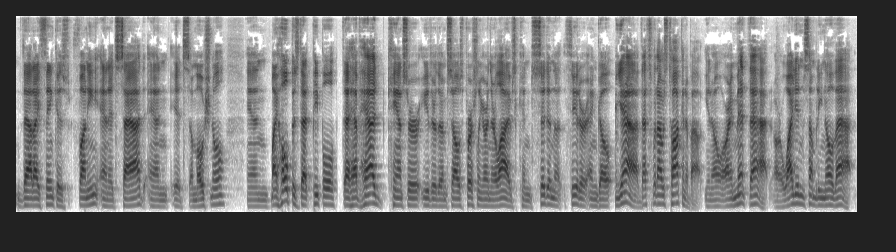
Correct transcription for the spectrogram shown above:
that I think is funny and it's sad and it's emotional and my hope is that people that have had cancer, either themselves personally or in their lives, can sit in the theater and go, Yeah, that's what I was talking about, you know, or I meant that, or why didn't somebody know that?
